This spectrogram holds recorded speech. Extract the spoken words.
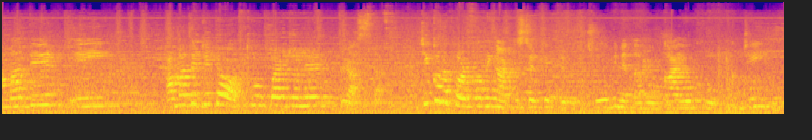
আমাদের এই, আমাদের যেটা অর্থ উপার্জনের রাস্তা যে কোনো পারফর্মিং আর্টিস্টের ক্ষেত্রে বলছি, অভিনেতা হোক, গায়ক হোক, যেই হোক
